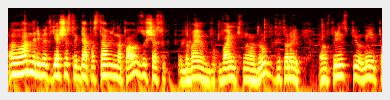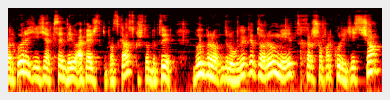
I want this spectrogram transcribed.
А, ладно, ребят, я сейчас тогда поставлю на паузу. Сейчас добавим В- Ванькиного друга, который, э, в принципе, умеет паркурить. Я тебе, кстати, даю опять же таки подсказку, чтобы ты выбрал друга, который умеет хорошо паркурить. Если что,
